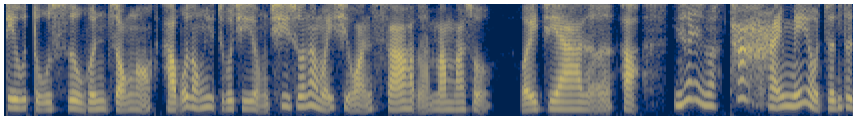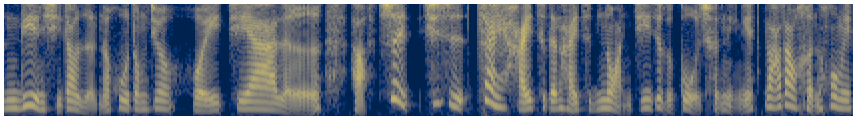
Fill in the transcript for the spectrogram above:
丢毒十五分钟哦，好不容易鼓起勇气说：“那我们一起玩沙好了。”妈妈说。回家了，哈，你说什么？他还没有真正练习到人的互动就回家了，哈，所以其实，在孩子跟孩子暖机这个过程里面，拉到很后面，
